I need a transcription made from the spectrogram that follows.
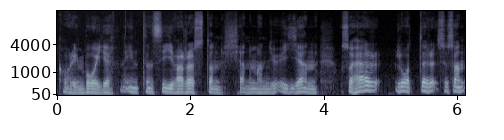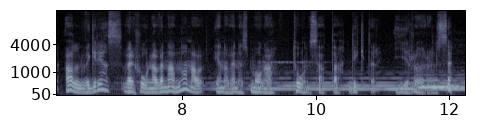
Karin Boye, den intensiva rösten känner man ju igen. Så här låter Susanne Alvegrens version av en annan av en av hennes många tonsatta dikter, I rörelse.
